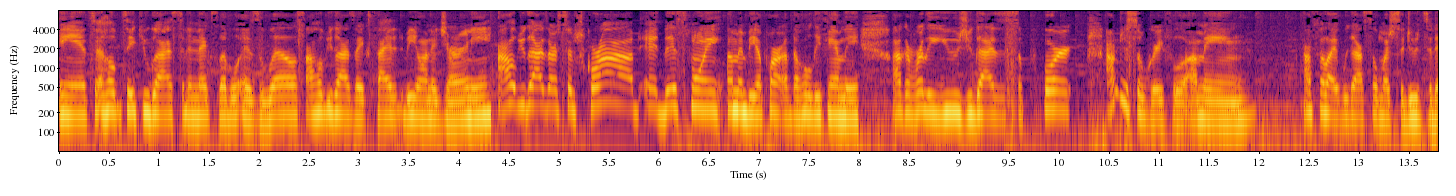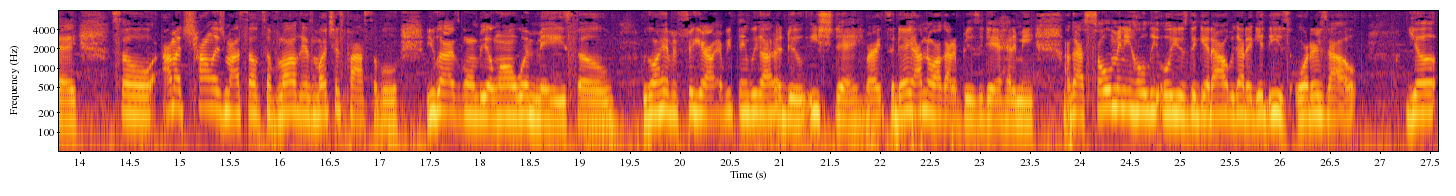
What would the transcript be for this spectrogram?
and to help take you guys to the next level as well. So I hope you guys are excited to be on a journey. I hope you guys are subscribed at this point. I'm gonna be a part of the Holy Family. I could really use you guys' support. I'm just so grateful. I mean, I feel like we got so much to do today. So I'm gonna challenge myself to vlog as much as possible. You guys gonna be along with me. So we're gonna have to figure out everything we gotta do each day, right? Today, I know I got a busy day ahead of me. I got so many holy oils to get out. We gotta get these orders out. Yup.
